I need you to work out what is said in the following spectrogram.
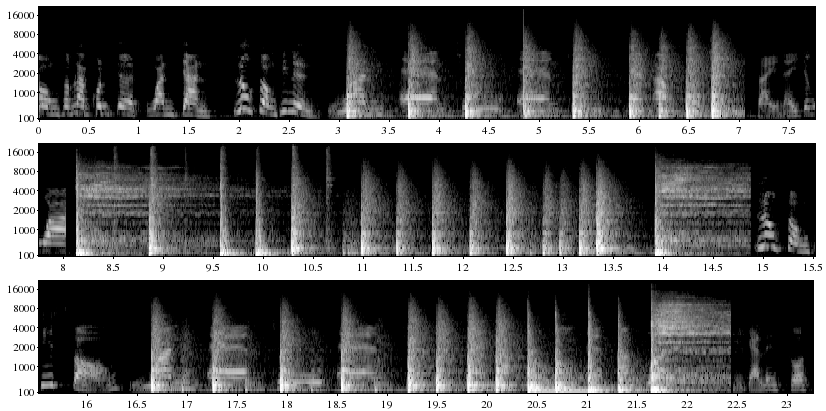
ส่งสำหรับคนเกิดวันจันทร์ ลูกส่งที่ 1 one and two and three and up four E ใส่ในจังหวะลูกส่งที่ 2 one and two and three and up four E and up one มีการเล่น ghost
